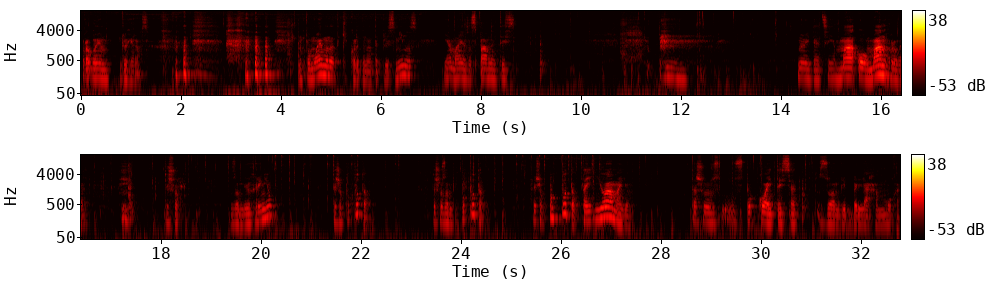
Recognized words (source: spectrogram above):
Пробуємо другий раз. Ну, По-моєму, на такі координати плюс-мінус я маю заспавнитись. Ну і де це є? Ма... О, мангрове. Ти що? Зомбі охренів? Ти що, попутав? Ти що, зомбі, попутав? Ти що, попутав? Та йо-моє. Та що успокойтеся, зомбі, бляха, муха.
